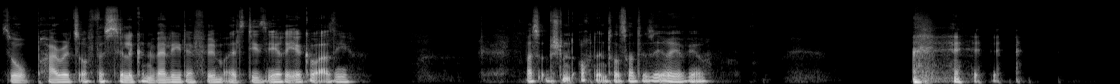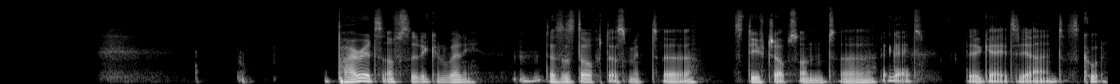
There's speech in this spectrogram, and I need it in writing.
so Pirates of the Silicon Valley, der Film als die Serie quasi. Was bestimmt auch eine interessante Serie wäre. Pirates of Silicon Valley. Mhm. Das ist doch das mit äh, Steve Jobs und äh, Bill Gates. Bill Gates, ja, das ist cool.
